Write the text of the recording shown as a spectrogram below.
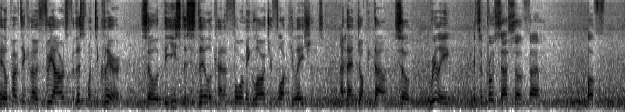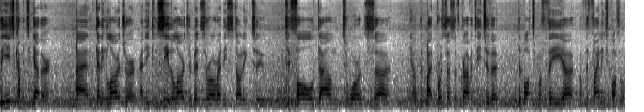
It'll probably take another three hours for this one to clear. So the yeast is still kind of forming larger flocculations and then dropping down. So really, it's a process of, um, of the yeast coming together and getting larger. And you can see the larger bits are already starting to, to fall down towards, uh, you know, the, by process of gravity to the, the bottom of the, uh, of the finings bottle.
